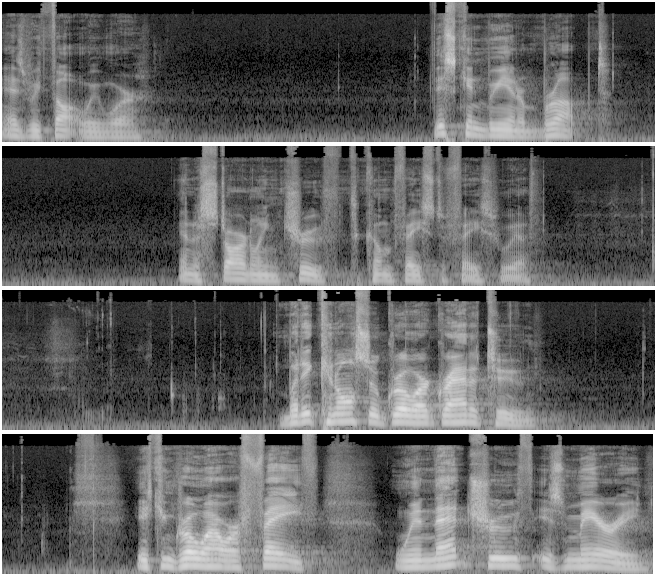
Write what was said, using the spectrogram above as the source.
as we thought we were. This can be an abrupt and a startling truth to come face to face with. But it can also grow our gratitude. It can grow our faith when that truth is married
